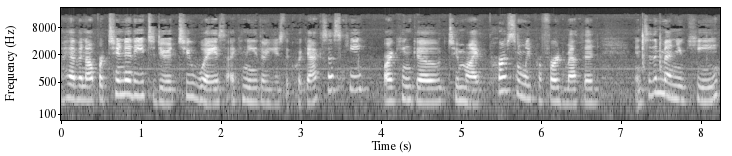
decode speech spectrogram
I have an opportunity to do it two ways. I can either use the quick access key or I can go to my personally preferred method into the menu key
